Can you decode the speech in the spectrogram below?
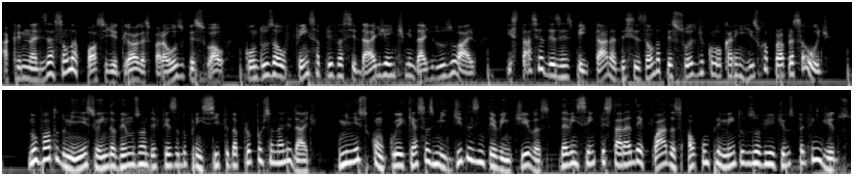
a criminalização da posse de drogas para uso pessoal conduz à ofensa à privacidade e à intimidade do usuário. Está-se a desrespeitar a decisão da pessoa de colocar em risco a própria saúde. No voto do ministro, ainda vemos uma defesa do princípio da proporcionalidade. O ministro conclui que essas medidas interventivas devem sempre estar adequadas ao cumprimento dos objetivos pretendidos.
